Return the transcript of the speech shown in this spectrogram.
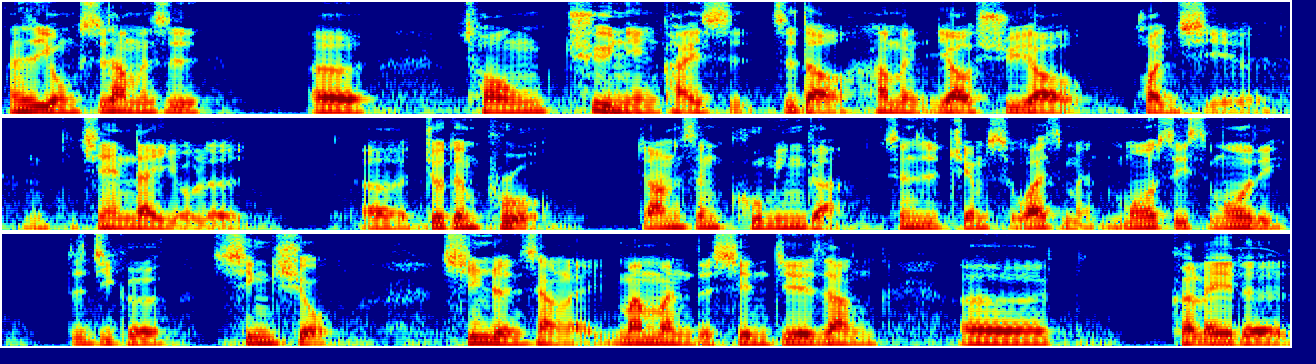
但是勇士他们是，呃，从去年开始知道他们要需要换血了，嗯，现在有了呃 Jordan Pro、Jonathan Kuminga，甚至 James Wiseman、Moses Moody 这几个新秀新人上来，慢慢的衔接让呃 Clay 的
